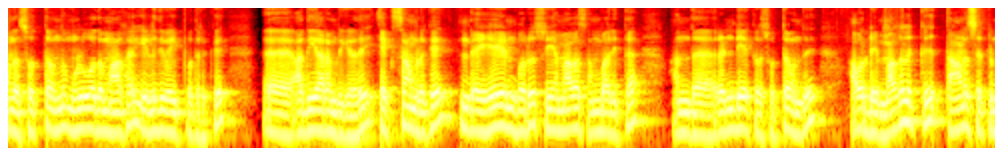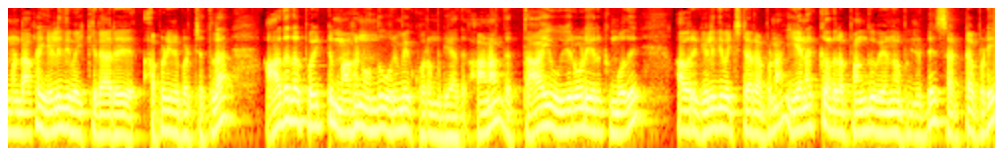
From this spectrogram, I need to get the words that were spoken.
அந்த சொத்தை வந்து முழுவதுமாக எழுதி வைப்பதற்கு அதிகாரம் இருக்கிறது. எக்ஸாம்பிளுக்கு இந்த ஏ என்பவர் சுயமாக சம்பாதித்த அந்த ரெண்டு ஏக்கர் சொத்தை வந்து அவருடைய மகளுக்கு தான செட்டில்மெண்ட்டாக எழுதி வைக்கிறாரு அப்படிங்கிற பட்சத்தில் அதில் போயிட்டு மகன் வந்து உரிமை கோர முடியாது. ஆனால் அந்த தாய் உயிரோடு இருக்கும்போது அவருக்கு எழுதி வச்சிட்டார் அப்படின்னா எனக்கு அதில் பங்கு வேணும் அப்படின்னு சொல்லிட்டு சட்டப்படி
